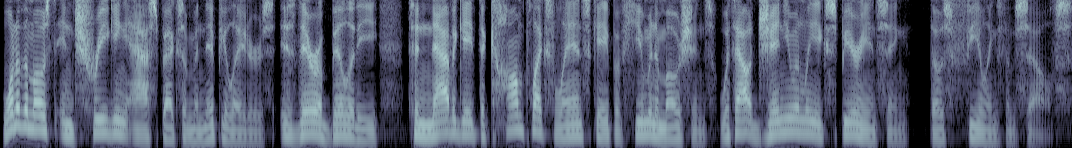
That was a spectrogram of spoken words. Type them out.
One of the most intriguing aspects of manipulators is their ability to navigate the complex landscape of human emotions without genuinely experiencing those feelings themselves.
